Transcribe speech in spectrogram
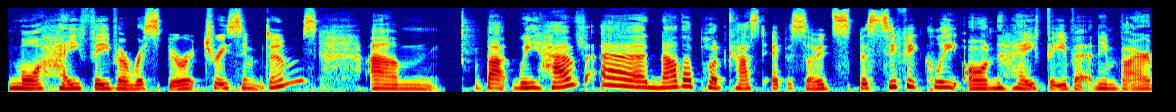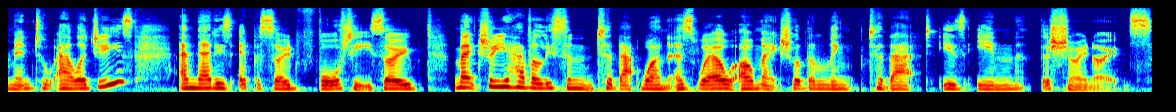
more hay fever respiratory symptoms. Um, but we have another podcast episode specifically on hay fever and environmental allergies, and that is episode 40. So make sure you have a listen to that one as well. I'll make sure the link to that is in the show notes.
